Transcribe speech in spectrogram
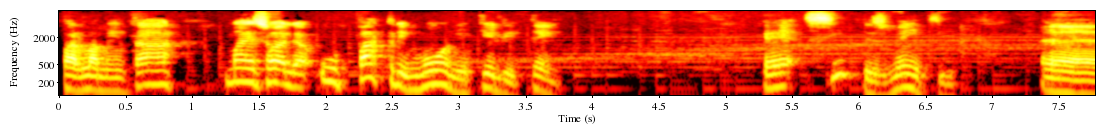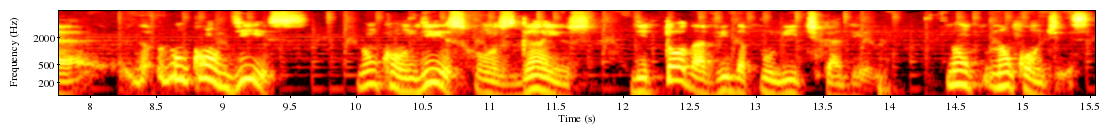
parlamentar. Mas olha, o patrimônio que ele tem é simplesmente é, não condiz, não condiz com os ganhos de toda a vida política dele. Não, não condiz.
